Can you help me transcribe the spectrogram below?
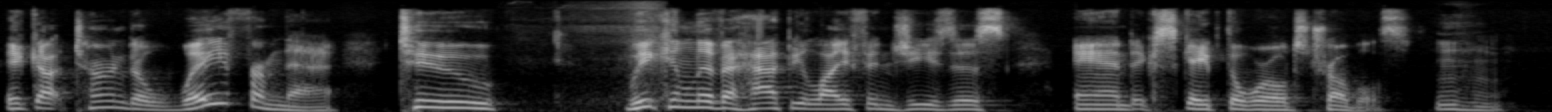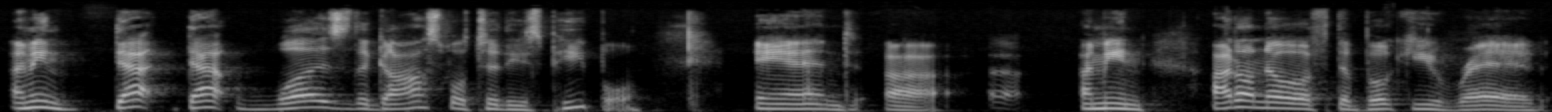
It got turned away from that to we can live a happy life in Jesus and escape the world's troubles I mean that that was the gospel to these people, and uh, I mean I don't know if the book you read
